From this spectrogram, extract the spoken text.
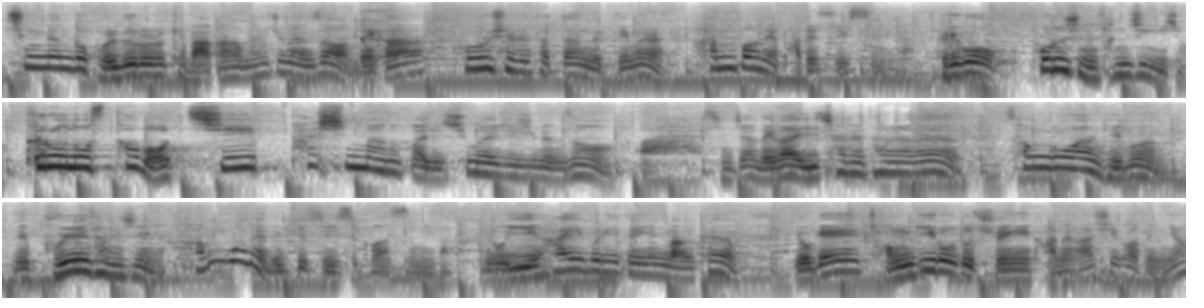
측면도 골드로 이렇게 마감을 해주면서 내가 포르쉐를 탔다는 느낌을 한 번에 받을 수 있습니다. 그리고 포르쉐의 상징이죠. 크로노 스톱워치 80만 원까지 추가해 주시면서 아 진짜 내가 이 차를 타면은 성공한 기분, 상징 한 번에 느낄 수 있을 것 같습니다. 그리고 이 하이브리드인 만큼 이게 전기로도 주행이 가능하시거든요.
